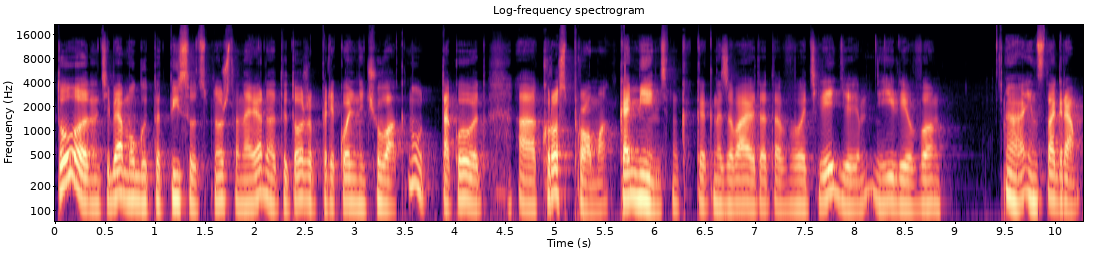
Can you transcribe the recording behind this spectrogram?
то на тебя могут подписываться, потому что, наверное, ты тоже прикольный чувак. Ну, такой вот а, кросс-промо, комментинг, как называют это в телеге или в Инстаграм.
